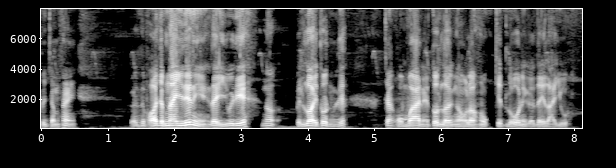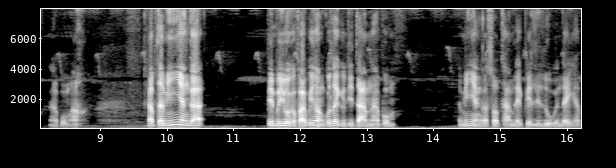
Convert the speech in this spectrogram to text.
ไปจำนายพอจำนายอยู่เด้นี่ ได้อยู่เด้เนาะเป็นร้อยต้นเด้จากผมว่าเนี่ยต้นเละเงาแล้วหกเจ็ดโลนี่ก็ได้หลายอยู่นะครับผมเอาครับถ้ามีอหยังก็เป็นประโยชน์กับฝากพี่น้องกดไลค์กดติดตามนะครับผมถ้ามีอหยังก็สอบถามแลกเปลี่ยนเรียนรู้กันได้ครับ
